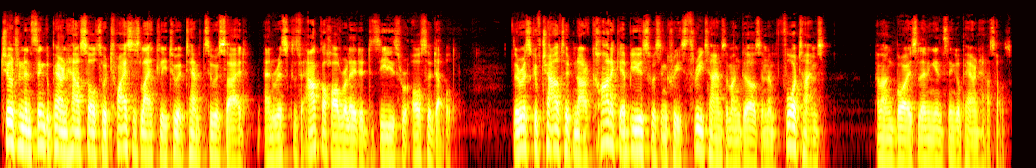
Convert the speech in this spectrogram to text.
children in single parent households were twice as likely to attempt suicide, and risks of alcohol related disease were also doubled. The risk of childhood narcotic abuse was increased three times among girls and four times among boys living in single parent households.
